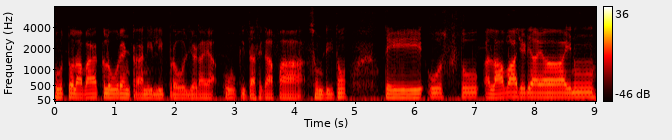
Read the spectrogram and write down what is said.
ਉਹ ਤੋਂ ਇਲਾਵਾ ਕਲੋਰੈਂਟਰਾਨੀਲੀਪ੍ਰੋਲ ਜਿਹੜਾ ਆ, ਉਹ ਕੀਤਾ ਸੀਗਾ ਆਪਾਂ ਸੁੰਡੀ ਤੋਂ। ਤੇ ਉਸ ਤੋਂ ਇਲਾਵਾ ਜਿਹੜਾ ਆ, ਇਹਨੂੰ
